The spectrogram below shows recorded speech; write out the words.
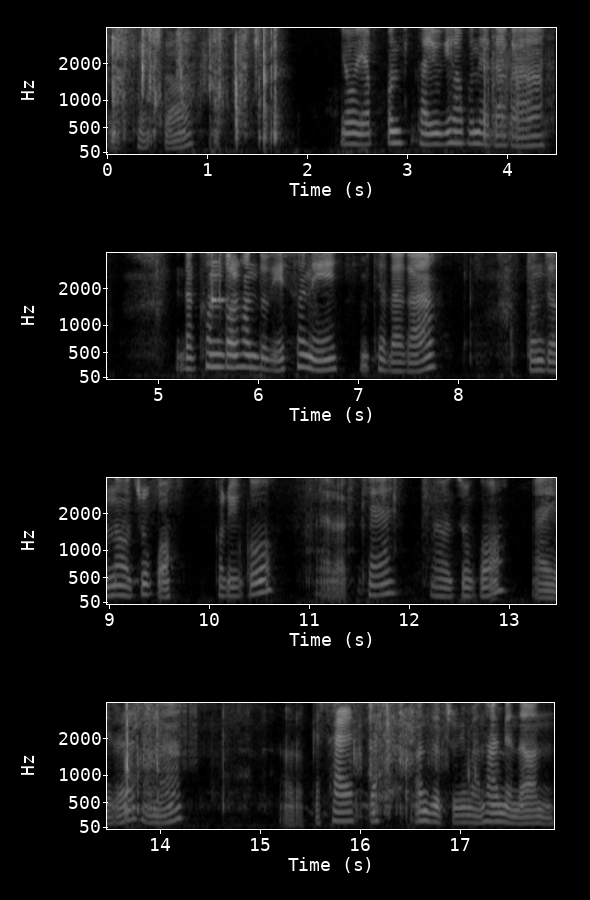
이렇게 해서 요 예쁜 다육이 화분에다가 일단 큰 돌 한두 개 있으니 밑에다가 던져 넣어주고 그리고 이렇게 넣어주고 아이를 하나 이렇게 살짝 얹어주기만 하면은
